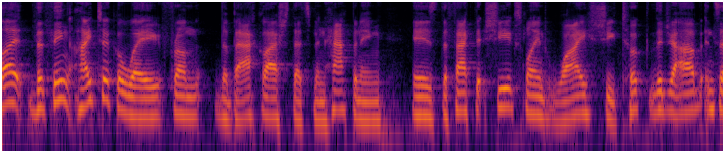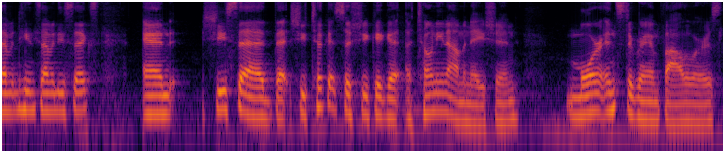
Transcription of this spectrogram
But the thing I took away from the backlash that's been happening is the fact that she explained why she took the job in 1776. And she said that she took it so she could get a Tony nomination, more Instagram followers,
